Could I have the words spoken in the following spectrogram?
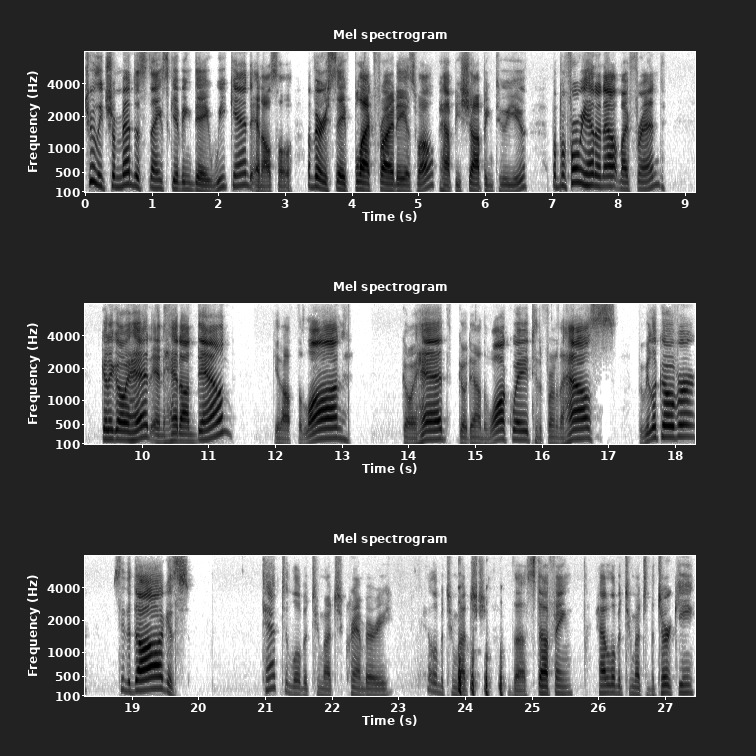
truly tremendous Thanksgiving Day weekend and also a very safe Black Friday as well. Happy shopping to you. But before we head on out, my friend, going to go ahead and head on down, get off the lawn, go ahead, go down the walkway to the front of the house. But we look over, see the dog is tapped a little bit too much cranberry, a little bit too much the stuffing, had a little bit too much of the turkey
